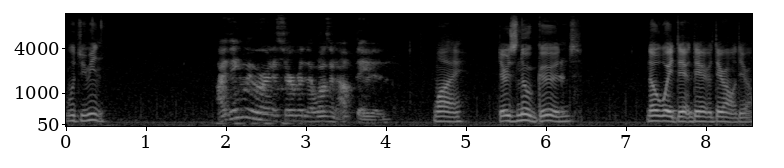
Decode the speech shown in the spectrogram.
What do you mean? I think we were in a server that wasn't updated. Why? There's no good. No, wait. They're they're they're on. Oh. They're on.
